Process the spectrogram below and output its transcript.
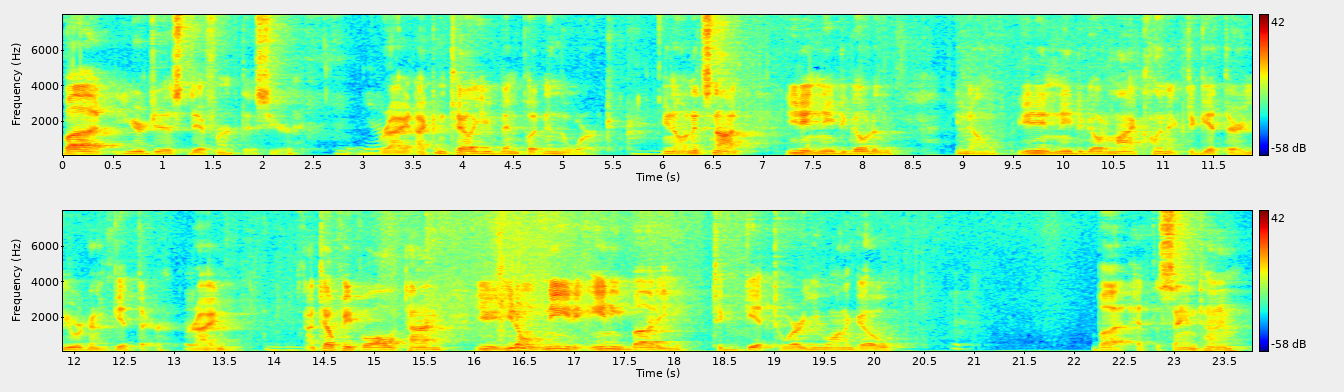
but you're just different this year right? I can tell you've been putting in the work, you know, and it's not, you didn't need to go to, the, you know, you didn't need to go to my clinic to get there. You were going to get there, mm-hmm. right? I tell people all the time, you, you don't need anybody to get to where you want to go. But at the same time,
